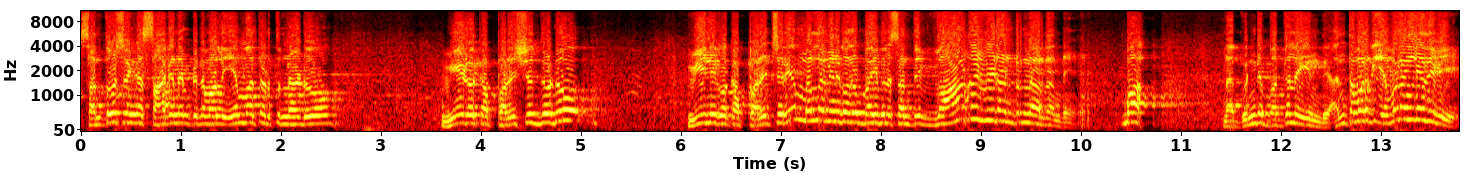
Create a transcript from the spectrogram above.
సంతోషంగా సాగనంపిన వాళ్ళు ఏం మాట్లాడుతున్నాడు? వీడొక పరిశుద్ధుడు వీనికి ఒక పరిచర్య మళ్ళీ వీనికి ఒక బైబిల్ సంతి వాడు వీడు అంటున్నారు నన్ను. బా నా గుండె బద్దలయ్యింది. అంతవరకు ఎవరం లేదు ఇవి.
